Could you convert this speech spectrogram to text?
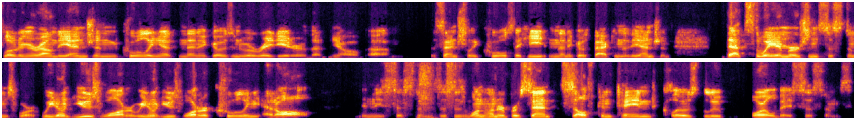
floating around the engine, cooling it, and then it goes into a radiator that you know um, essentially cools the heat, and then it goes back into the engine. That's the way immersion systems work. We don't use water. We don't use water cooling at all in these systems. This is 100% self-contained, closed-loop, oil-based systems.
